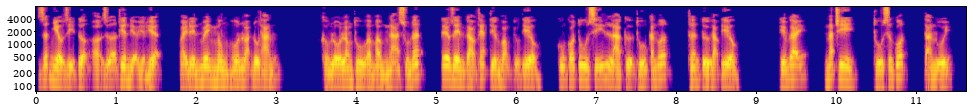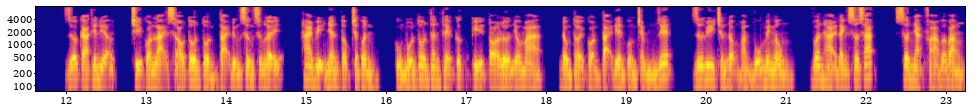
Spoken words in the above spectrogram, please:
rất nhiều dị tượng ở giữa thiên địa hiện hiện, quay đến mênh mông hôn loạn đồ thắn khổng lồ long thu ầm ầm ngã xuống đất tiêu rên gào thét tiếng vọng cửu tiêu, cũng có tu sĩ là cự thú cắn ướt thân tử đạo tiêu. Kiếm gãy, nát chi, thú xương cốt, tàn núi. Giữa cả thiên địa, chỉ còn lại sáu tôn tồn tại đứng sừng sững lấy, hai vị nhân tộc chân quân, cùng bốn tôn thân thể cực kỳ to lớn yêu ma, đồng thời còn tại điên cuồng chém giết dư Vi chấn động hoàn vũ minh ông, vân hải đánh sơ sát, sơn nhạc phá vỡ băng,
